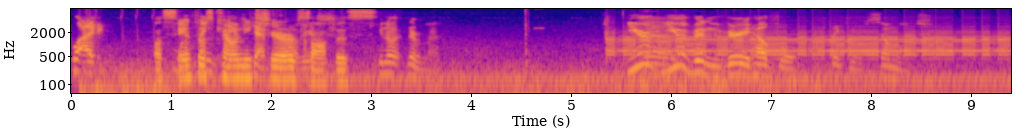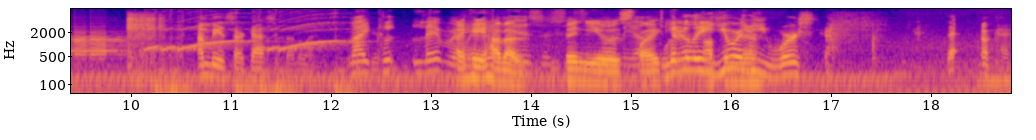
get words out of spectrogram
like Los Santos thank you, County Captain Sheriff's Obvious. Office. you know what? Never mind. You're you have been very helpful. Thank you so much. I'm being sarcastic, by the way. Like, literally. I hate how that this is venue is like- Literally, you are there. the worst. that okay.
